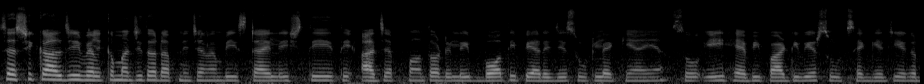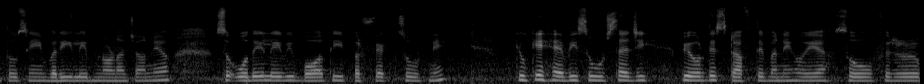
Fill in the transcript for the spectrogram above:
ਸਤਿ ਸ਼੍ਰੀ ਅਕਾਲ ਜੀ, ਵੈਲਕਮ ਆ ਜੀ ਤੁਹਾਡਾ ਆਪਣੇ ਚੈਨਲ ਬੀ ਸਟਾਈਲਿਸ਼ ਤੇ ਤੇ ਅੱਜ ਆਪਾਂ ਤੁਹਾਡੇ ਲਈ ਬਹੁਤ ਹੀ ਪਿਆਰੇ ਜਿਹੇ ਸੂਟ ਲੈ ਕੇ ਆਏ ਆ। ਸੋ ਇਹ ਹੈਵੀ ਪਾਰਟੀ ਵੇਅਰ ਸੂਟਸ ਹੈਗੇ ਜੀ, ਅਗਰ ਤੁਸੀਂ ਵਰੀ ਲਈ ਬਣਾਉਣਾ ਚਾਹੁੰਦੇ ਹੋ, ਸੋ ਉਹਦੇ ਲਈ ਵੀ ਬਹੁਤ ਹੀ ਪਰਫੈਕਟ ਸੂਟ ਨੇ। ਕਿਉਂਕਿ ਹੈਵੀ ਸੂਟਸ ਹੈ ਜੀ ਪਿਓਰ ਦੇ ਸਟੱਫ ਤੇ ਬਣੇ ਹੋਏ ਆ, ਸੋ ਫਿਰ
